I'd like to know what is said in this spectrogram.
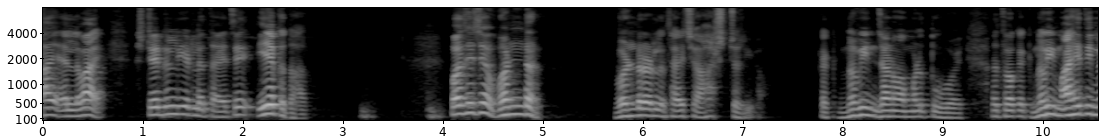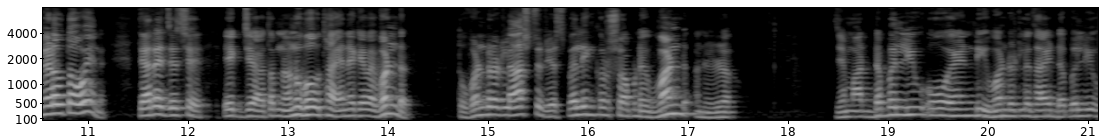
I L Y steadily એટલે થાય છે એક ધાર. પછી છે વંડર વંડર એટલે થાય છે આશ્ચર્ય. કંઈક નવીન જાણવા મળતું હોય અથવા કંઈક નવી માહિતી મેળવતા હોય ને, ત્યારે જે છે, એક જે તમને અનુભવ થાય એને કહેવાય વંડર તો વંડર એટલે આશ્ચર્ય સ્પેલિંગ કરશું આપણે વંડ અને ર જેમાં ડબલ્યુ ઓ એન ડી વંડ એટલે થાય ડબલ્યુ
